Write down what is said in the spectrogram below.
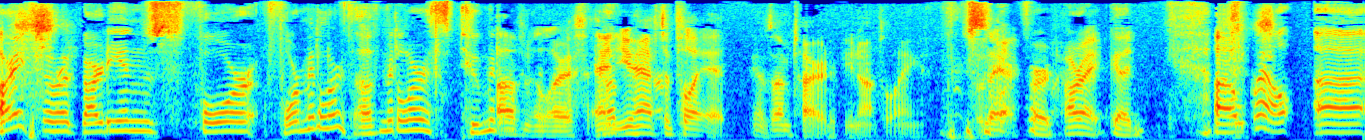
All right, so uh, Guardians for for Middle Earth of Middle Earth to Middle Of Middle Earth, and Of- you have to play it because I'm tired of you not playing it. So there. All right, good. Uh, well, uh,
